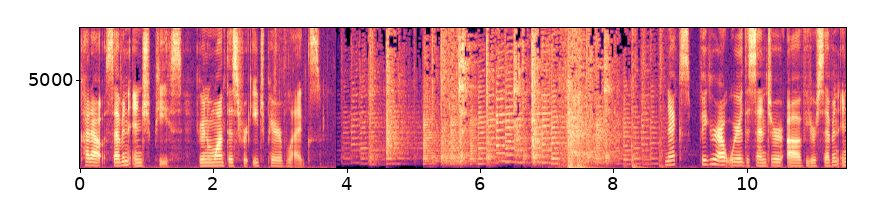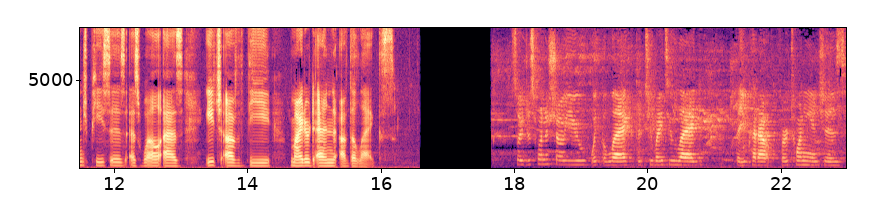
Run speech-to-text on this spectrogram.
cut out 7 inch piece. You're going to want this for each pair of legs. Next, figure out where the center of your 7 inch pieces as well as each of the mitered end of the legs. So I just want to show you with the leg, the 2x2 leg that you cut out for 20 inches,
